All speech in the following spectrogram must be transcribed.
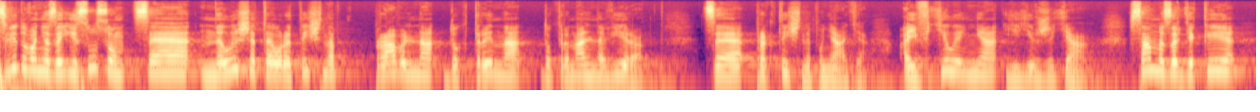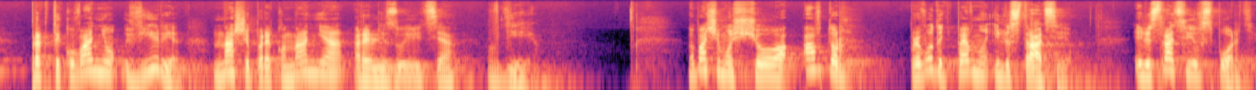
Слідування за Ісусом це не лише теоретична правильна доктрина, доктринальна віра, це практичне поняття, а й втілення її в життя. Саме завдяки практикуванню вірі наші переконання реалізуються в дії. Ми бачимо, що автор приводить певну ілюстрацію, ілюстрацію в спорті.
